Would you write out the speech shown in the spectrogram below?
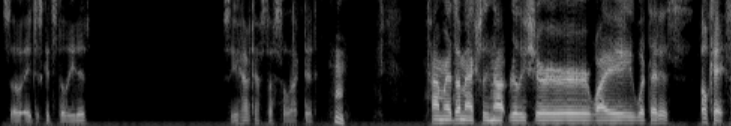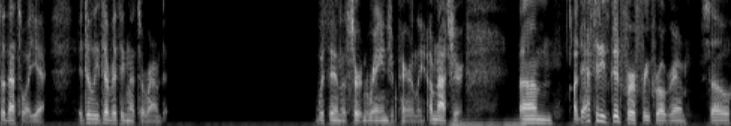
so it just gets deleted. So you have to have stuff selected. Hmm. Comrades, I'm actually not really sure why what that is. Okay, so that's why, yeah. It deletes everything that's around it. Within a certain range, apparently. I'm not sure. Um, Audacity is good for a free program, so,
